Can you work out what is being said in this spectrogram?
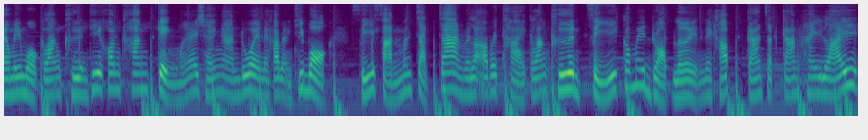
ยังมีโหมดกลางคืนที่ค่อนข้างเก่งมาให้ใช้งานด้วยนะครับ อย่างที่บอกสีสันมันจัดจ้านเวลาเอาไปถ่ายกลางคืน สีก็ไม่ดรอปเลยนะครับ การจัดการไฮไลท์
